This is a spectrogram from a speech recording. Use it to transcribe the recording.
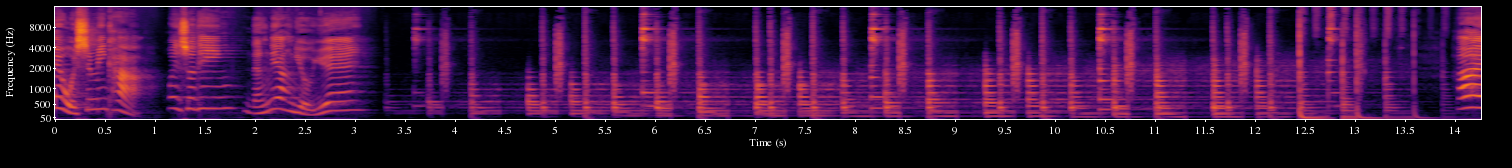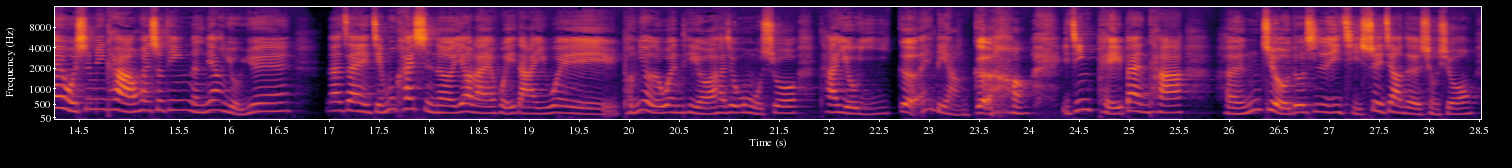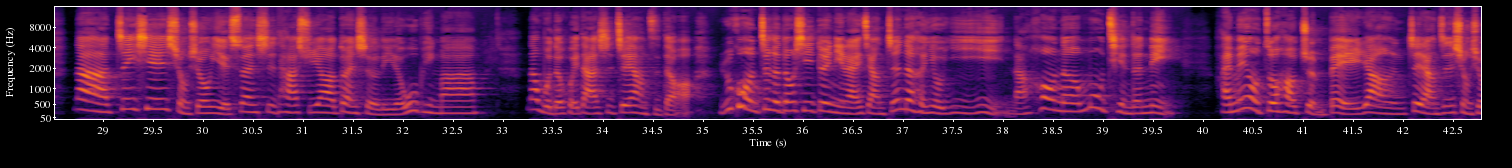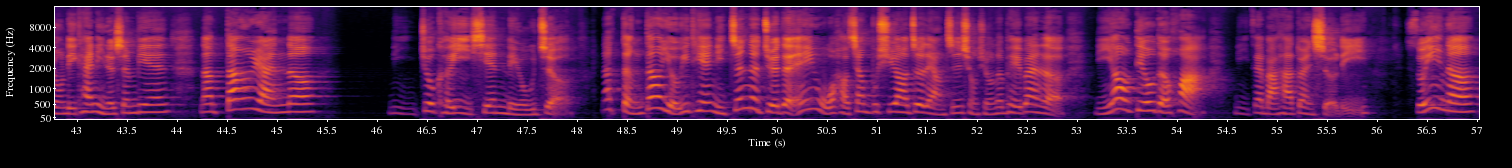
嗨，我是米卡，欢迎收听《能量有约》。嗨，我是米卡，欢迎收听《能量有约》。那在节目开始呢，要来回答一位朋友的问题哦。他就问我说，他有一个哎，两个哈，已经陪伴他很久，都是一起睡觉的熊熊。那这些熊熊也算是他需要断舍离的物品吗？那我的回答是这样子的哦。如果这个东西对你来讲真的很有意义，然后呢，目前的你还没有做好准备，让这两只熊熊离开你的身边，那当然呢。你就可以先留着。那等到有一天你真的觉得，哎，我好像不需要这两只熊熊的陪伴了，你要丢的话，你再把它断舍离。所以呢，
